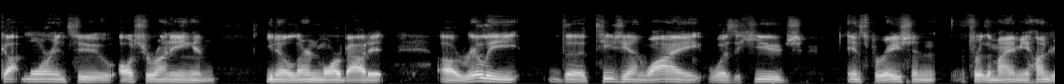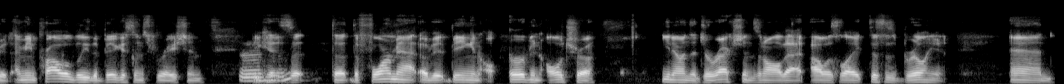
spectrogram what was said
got more into ultra running and you know learned more about it, uh, really the TGNY was a huge inspiration for the Miami 100. I mean, probably the biggest inspiration because the, the format of it being an urban ultra, you know, and the directions and all that, I was like, this is brilliant. And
